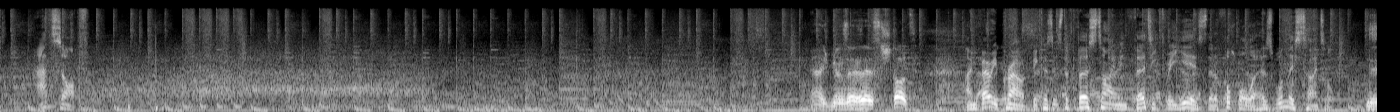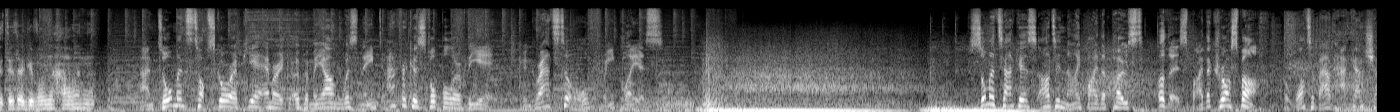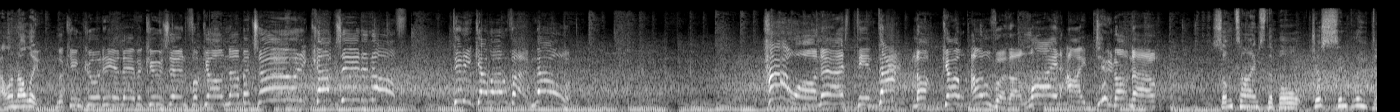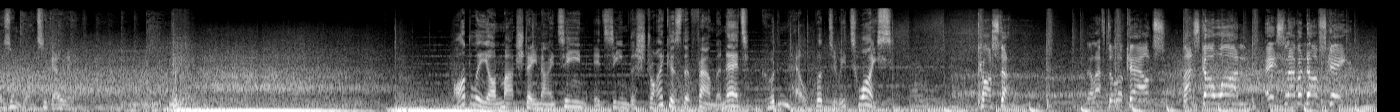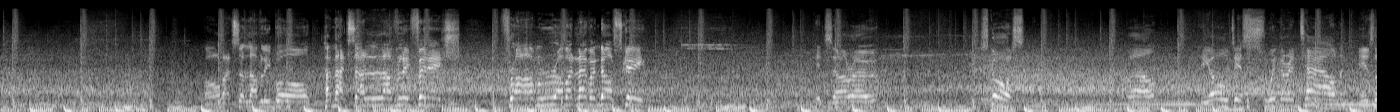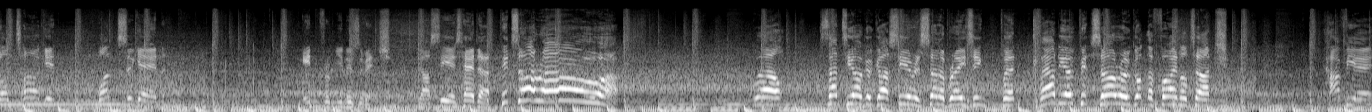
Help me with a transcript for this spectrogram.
Hats off. I'm very proud because it's the first time in 33 years that a footballer has won this title. Diese Titel gewonnen haben. And Dortmund's top scorer Pierre-Emerick Aubameyang was named Africa's Footballer of the Year. Congrats to all three players. Some attackers are denied by the post, others by the crossbar. But what about Hakan Çalhanoğlu? Looking good here, Leverkusen for goal number two, and it comes in over? No. How on earth did that not go over the line? I do not know. Sometimes the ball just simply doesn't want to go in. Oddly, on match day 19, it seemed the strikers that found the net couldn't help but do it twice. Costa. They'll have to look out. That's goal one. It's Lewandowski. That's a lovely ball. And that's a lovely finish from Robert Lewandowski. Pizarro scores. Well, the oldest swinger in town is on target once again. In from Junuzovic. Garcia's header. Pizarro! Well, Santiago Garcia is celebrating, but Claudio Pizarro got the final touch. Javier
